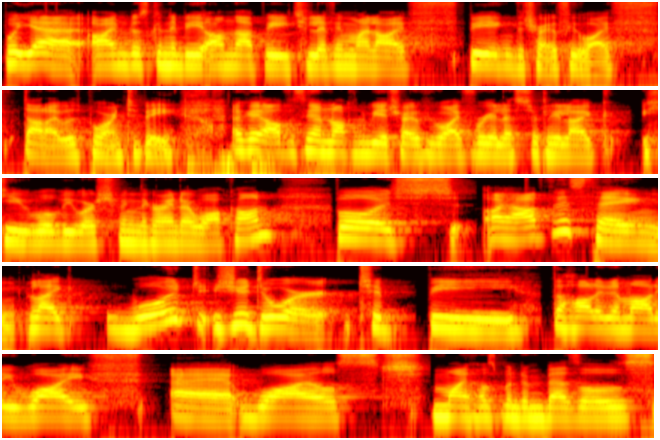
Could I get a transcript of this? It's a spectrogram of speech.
But yeah, I'm just going to be on that beach living my life, being the trophy wife that I was born to be. Okay, obviously, I'm not going to be a trophy wife realistically, like, he will be worshipping the ground I walk on. But I have this thing like, would J'adore to be the Holly Lamati wife uh, whilst my husband embezzles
